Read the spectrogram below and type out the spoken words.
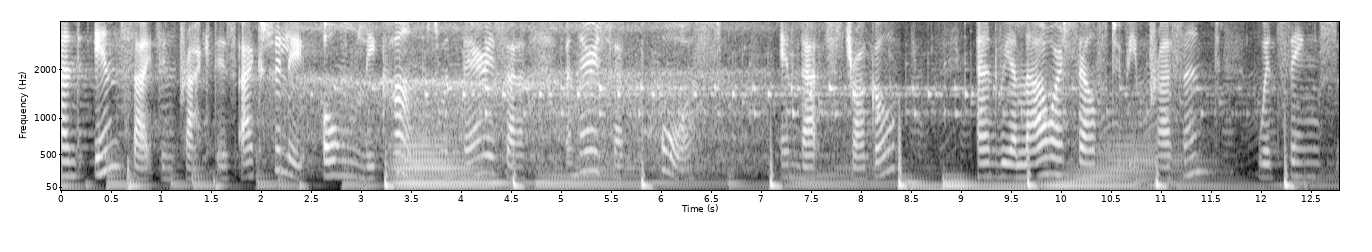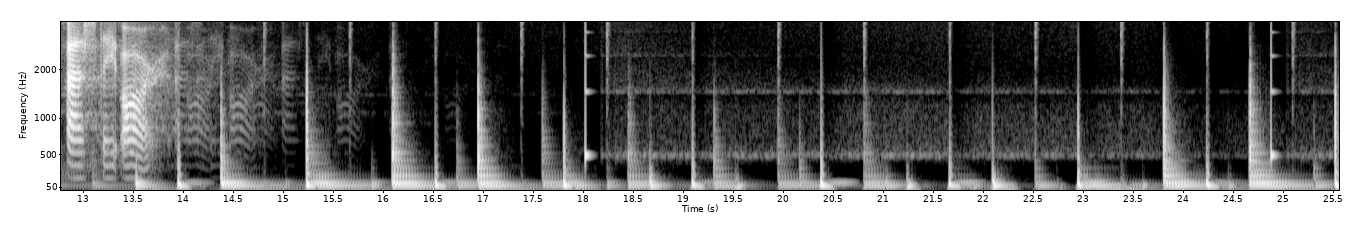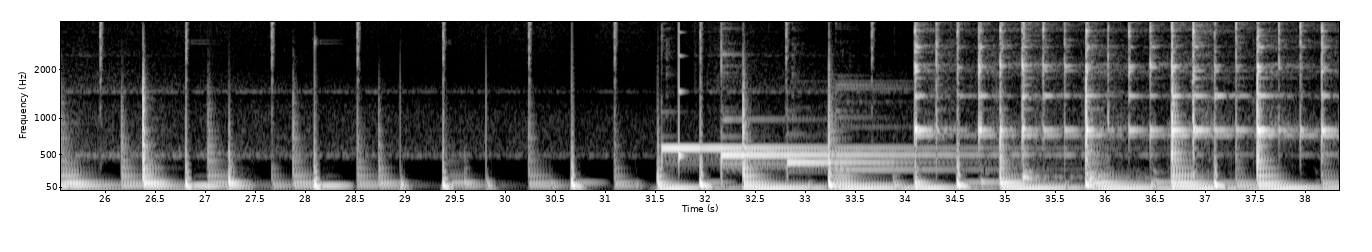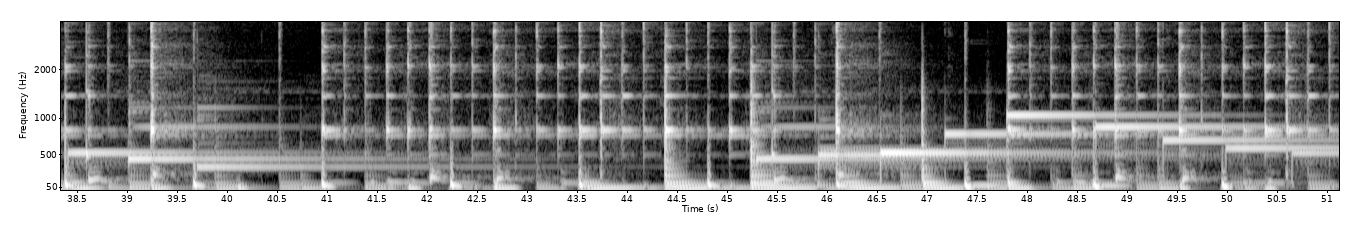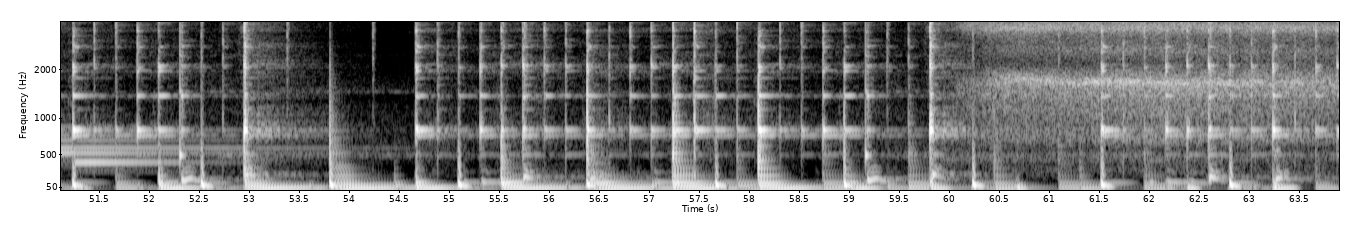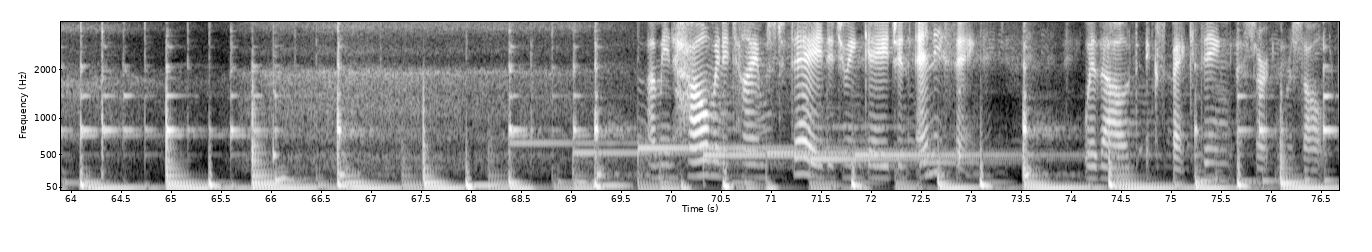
And insights in practice actually only comes when there is a when there is a pause in that struggle and we allow ourselves to be present with things as they are how many times today did you engage in anything without expecting a certain result?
